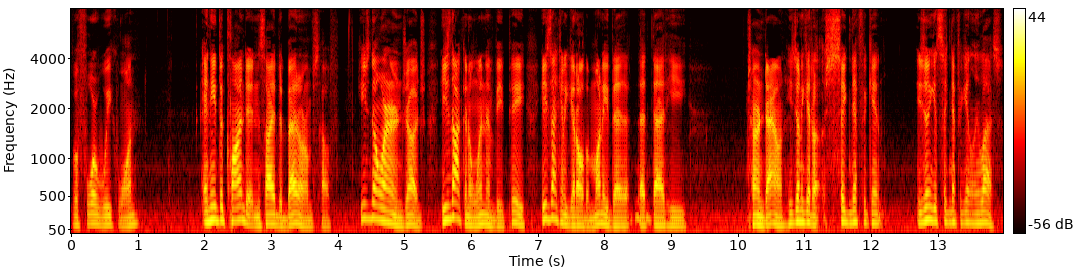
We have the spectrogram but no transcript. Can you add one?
before week one, and he declined it and decided to bet on himself. He's no Aaron Judge. He's not going to win MVP. He's not going to get all the money that, that, that he turned down. He's going to get a significant. He's going to get significantly less.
